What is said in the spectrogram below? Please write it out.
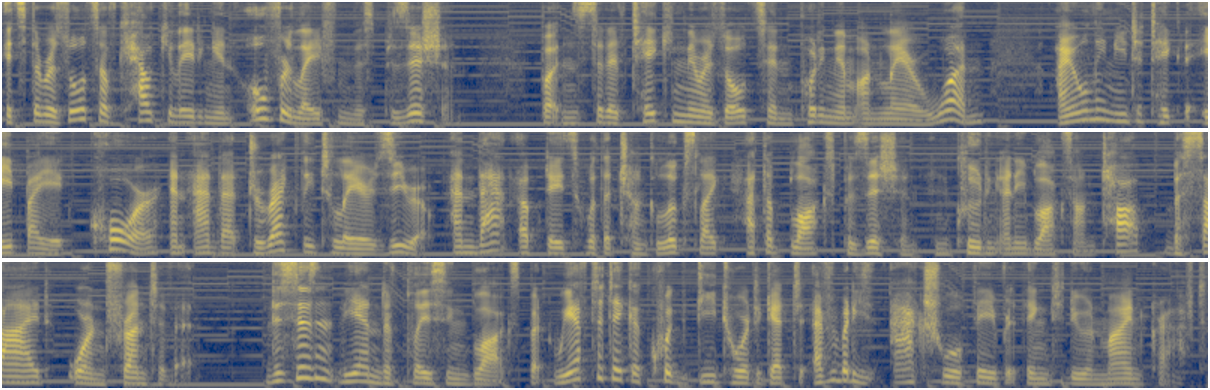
It's the results of calculating an overlay from this position, but instead of taking the results and putting them on layer 1, I only need to take the 8x8 core and add that directly to layer 0, and that updates what the chunk looks like at the block's position, including any blocks on top, beside, or in front of it. This isn't the end of placing blocks, but we have to take a quick detour to get to everybody's actual favorite thing to do in Minecraft.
